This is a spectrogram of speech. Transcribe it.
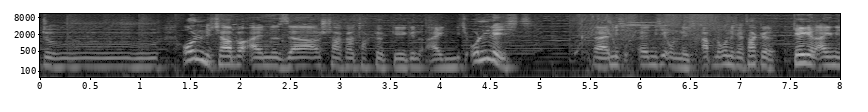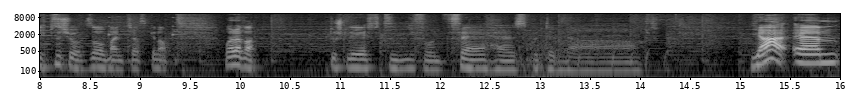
du. Und ich habe eine sehr starke Attacke gegen eigentlich Unlicht. Äh, nicht, äh, nicht Unlicht. Ab eine Unlicht-Attacke. Gegen eigentlich Psycho. So meine ich das, genau. Whatever. Du schläfst tief und fest. Gute Nacht. Ja, ähm,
